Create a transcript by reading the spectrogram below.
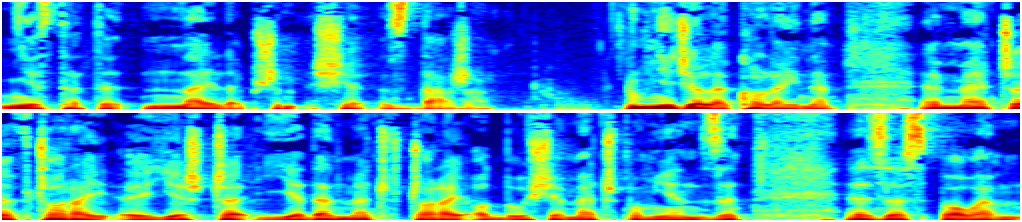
Niestety najlepszym się zdarza. W niedzielę kolejne mecze. Wczoraj jeszcze jeden mecz. Wczoraj odbył się mecz pomiędzy zespołem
